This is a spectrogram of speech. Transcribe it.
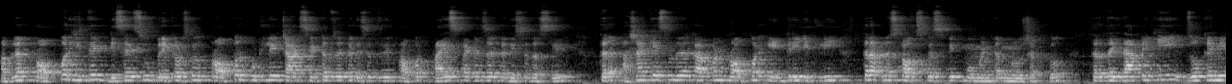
आपल्याला प्रॉपर जिथे डिसायसिव्ह ब्रेकआउट किंवा प्रॉपर कुठले चार्ट सेटअप जर का दिसत असतील प्रॉपर प्राइस पॅटर्न जर का दिसत असतील तर अशा केसमध्ये जर का आपण प्रॉपर एंट्री घेतली तर आपल्याला स्टॉक स्पेसिफिक मोमेंटम मिळू शकतो. तर यापैकी जो काही मी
